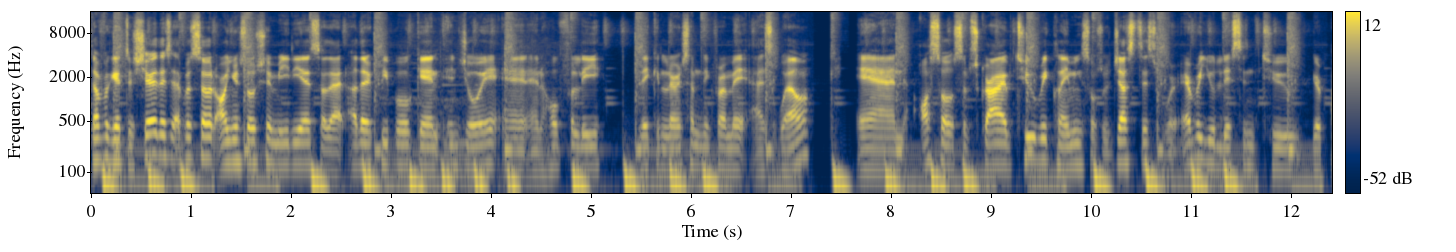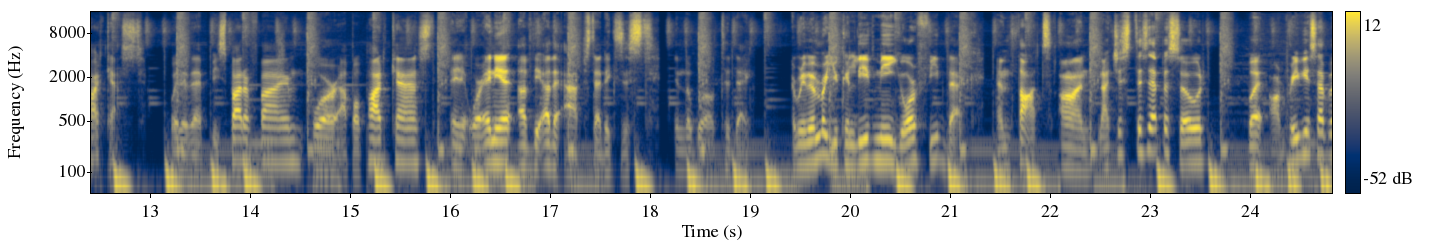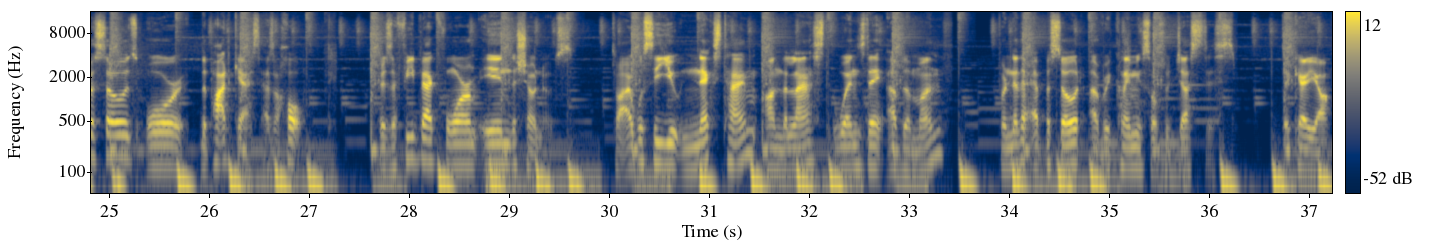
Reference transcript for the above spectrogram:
Don't forget to share this episode on your social media so that other people can enjoy it and, and hopefully they can learn something from it as well. And also subscribe to Reclaiming Social Justice wherever you listen to your podcast, whether that be Spotify or Apple Podcast or any of the other apps that exist in the world today. And remember, you can leave me your feedback and thoughts on not just this episode, but on previous episodes or the podcast as a whole. There's a feedback form in the show notes. So I will see you next time on the last Wednesday of the month for another episode of Reclaiming Social Justice. Take care, y'all.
